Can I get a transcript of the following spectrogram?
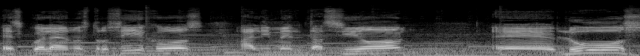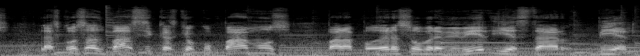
escuela de nuestros hijos, alimentación, eh, luz, las cosas básicas que ocupamos para poder sobrevivir y estar bien.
